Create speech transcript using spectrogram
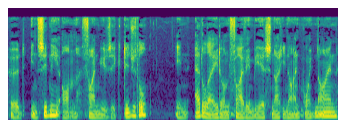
Heard in Sydney on Fine Music Digital, in Adelaide on 5MBS 99.9,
